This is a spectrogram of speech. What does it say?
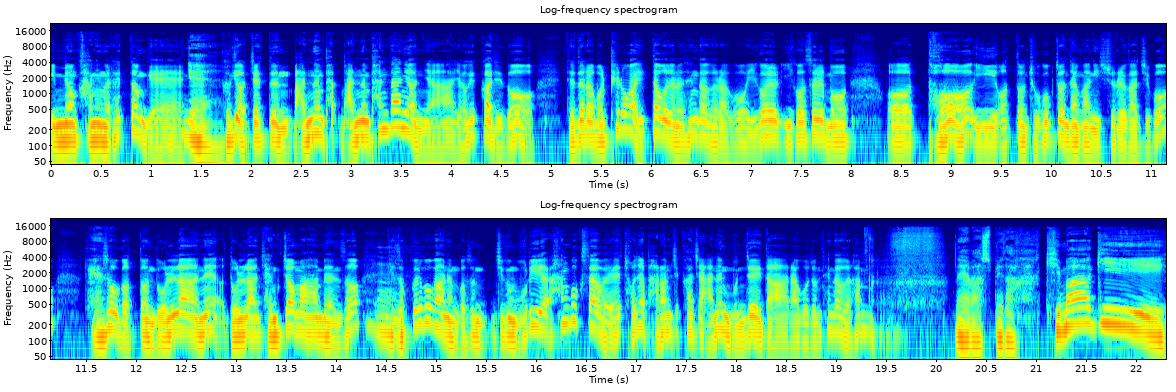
임명 강행을 했던 게 예. 그게 어쨌든 맞는 파- 맞는 판단이었냐 여기까지도 되돌아볼 필요가 있다고 저는 생각을 하고 이걸 이것을 뭐, 뭐어더 이 어떤 조국 전 장관 이슈를 가지고 계속 어떤 논란에 논란 쟁점화하면서 음. 계속 끌고 가는 것은 지금 우리 한국 사회에 전혀 바람직하지 않은 문제이다라고 저는 생각을 합니다. 네, 맞습니다. 김학의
